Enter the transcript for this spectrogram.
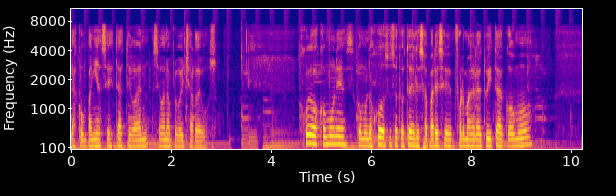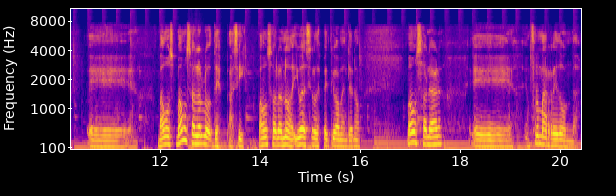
las compañías estas te van, se van a aprovechar de vos. Juegos comunes, como los juegos esos que a ustedes les aparece en forma gratuita, como... Eh, vamos, vamos a hablarlo así, vamos a hablar, no, iba a decir despectivamente, no. Vamos a hablar eh, en forma redonda.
